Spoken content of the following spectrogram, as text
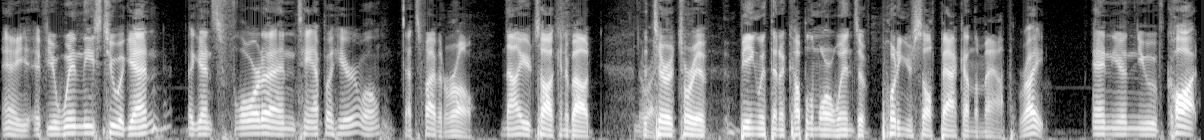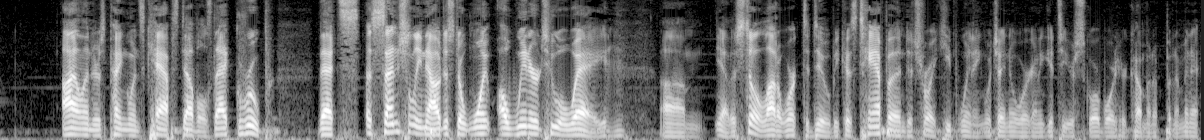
Hey, if you win these two again against Florida and Tampa here, well, that's five in a row. Now you're talking about the Right. territory of being within a couple of more wins of putting yourself back on the map. Right. And you, you've caught Islanders, Penguins, Caps, Devils. That group that's essentially now just a, win, a win or two away. Mm-hmm. Um, yeah, there's still a lot of work to do because Tampa and Detroit keep winning, which I know we're going to get to your scoreboard here coming up in a minute.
